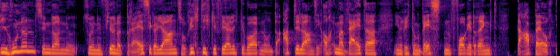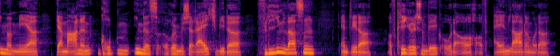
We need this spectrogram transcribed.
Die Hunnen sind dann so in den 430er Jahren so richtig gefährlich geworden. Unter Attila haben sich auch immer weiter in Richtung Westen vorgedrängt, dabei auch immer mehr Germanengruppen in das römische Reich wieder fliehen lassen, entweder auf kriegerischem Weg oder auch auf Einladung oder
